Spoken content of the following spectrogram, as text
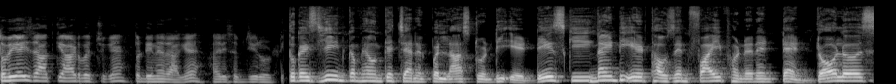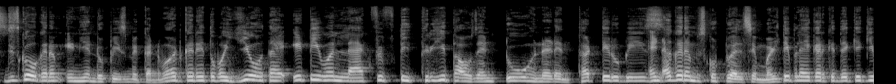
तो भैया इस रात के आठ बज चुके हैं तो डिनर आ गया हरी सब्ज़ी रोटी। तो गाइस ये इनकम है उनके चैनल पर लास्ट 28 डेज़ की। 98,510 डॉलर्स जिसको अगर हम इंडियन रुपीस में कन्वर्ट करें तो वह ये होता है 81 लाख 53,230 रुपीस एंड अगर हम इसको 12 से मल्टीप्लाई करके देखें कि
